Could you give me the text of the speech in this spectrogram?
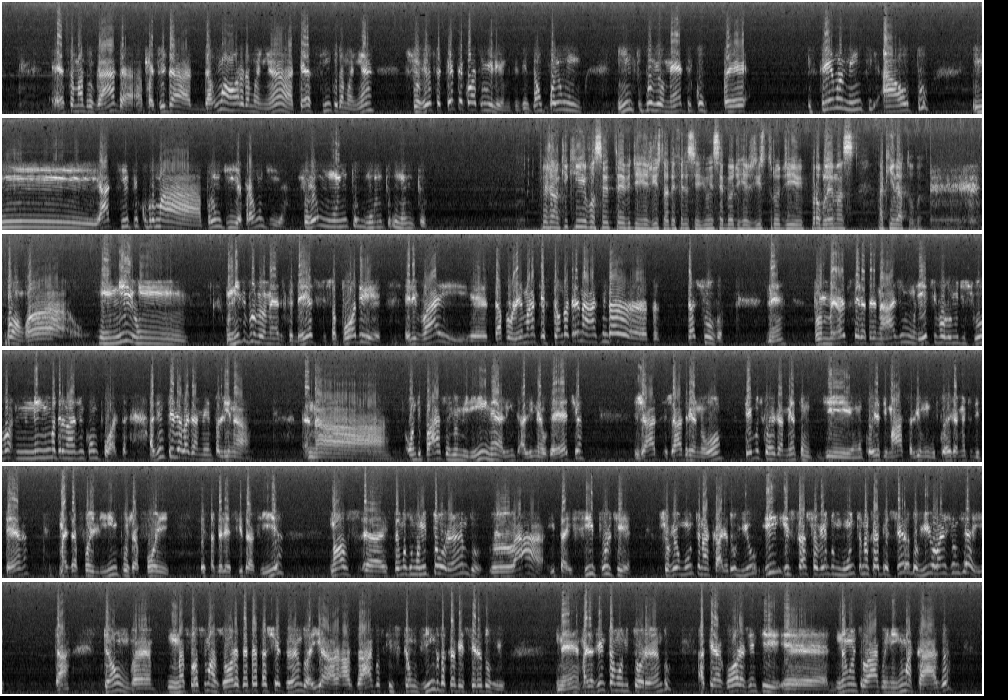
essa madrugada, a partir da, da uma hora da manhã até as 5 da manhã, choveu 74 milímetros. Então foi um índice pluviométrico é, extremamente alto e atípico para um dia, para um dia. Choveu muito, muito, muito. Feijão, o que, que você teve de registro, a Defesa Civil recebeu de registro de problemas aqui em Datuba? Bom, uh, um, um, um nível pluviométrico desse só pode, ele vai eh, dar problema na questão da drenagem da, da, da chuva, né? por melhor que seja a drenagem, esse volume de chuva, nenhuma drenagem comporta. A gente teve alagamento ali na, na onde passa o Rio Mirim, né, ali, ali na Helvétia, já, já drenou. Temos escorregamento de uma corrida de massa ali, um escorregamento de terra, mas já foi limpo, já foi estabelecida a via. Nós uh, estamos monitorando lá Itaici, porque choveu muito na calha do rio e está chovendo muito na cabeceira do rio lá em Jundiaí, tá? Então, é, nas próximas horas é para estar chegando aí a, as águas que estão vindo da cabeceira do rio, né? Mas a gente está monitorando. Até agora a gente é, não entrou água em nenhuma casa.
